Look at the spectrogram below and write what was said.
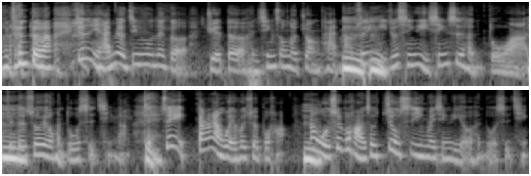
真的啊，就是你还没有进入那个觉得很轻松的状态嘛，嗯所以你就心里心事很多啊，嗯。觉得说有很多事情啊，对，所以当然我也会睡不好。嗯那我睡不好的时候，就是因为心里有很多事情，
